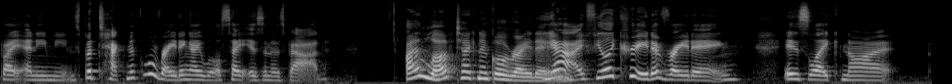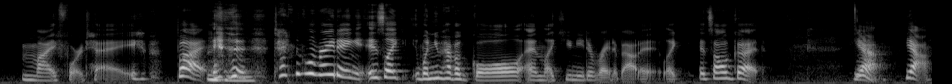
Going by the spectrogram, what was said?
by any means, but technical writing, I will say, isn't as bad. I love technical writing. Yeah, I feel like creative writing is like not my forte. But mm-hmm. technical writing is like when you have a goal and like you need to write about it. Like it's all good. Yeah. Yeah.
